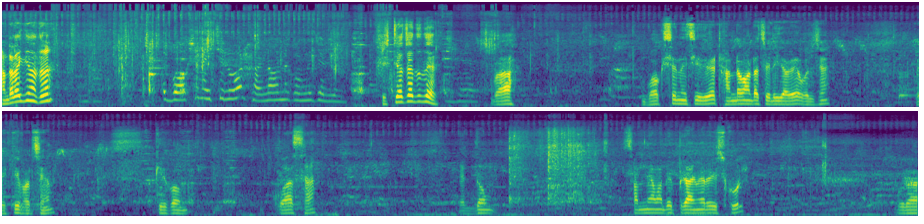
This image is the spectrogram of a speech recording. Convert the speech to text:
ঠান্ডা লাগছে না তোর? বৃষ্টি আছে তোদের? বাহ। বক্সে নিচে দিয়ে ঠান্ডা মান্ডা চলে যাবে বলছে। দেখতেই পাচ্ছেন কীরকম কুয়াশা। একদম সামনে আমাদের প্রাইমারি স্কুল পুরা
